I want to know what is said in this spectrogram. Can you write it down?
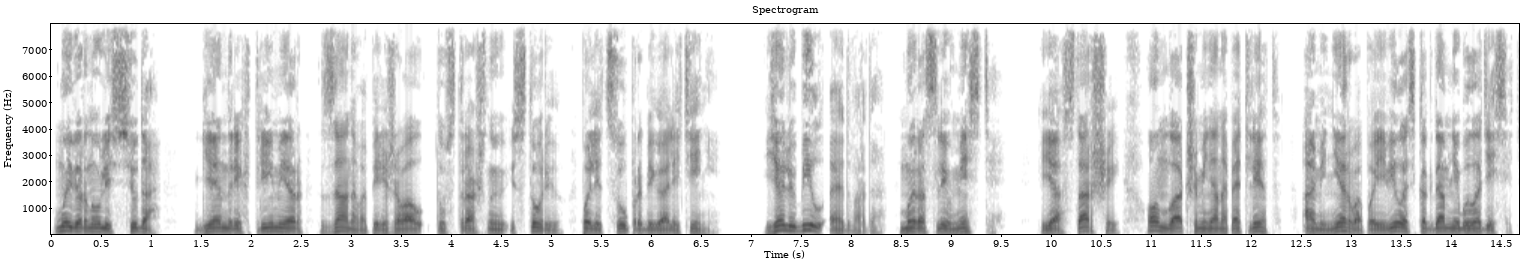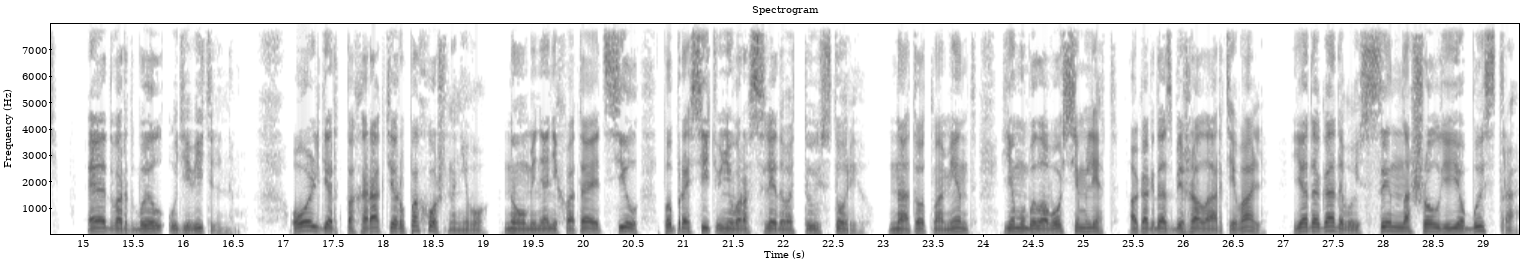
мы вернулись сюда. Генрих Триммер заново переживал ту страшную историю, по лицу пробегали тени. Я любил Эдварда, мы росли вместе. Я старший, он младше меня на пять лет, а Минерва появилась, когда мне было десять. Эдвард был удивительным. Ольгерт по характеру похож на него, но у меня не хватает сил попросить у него расследовать ту историю. На тот момент ему было восемь лет, а когда сбежала Артиваль, я догадываюсь, сын нашел ее быстро,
